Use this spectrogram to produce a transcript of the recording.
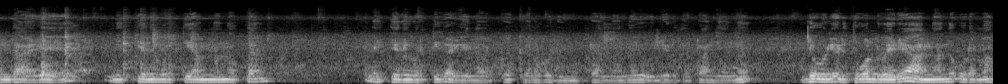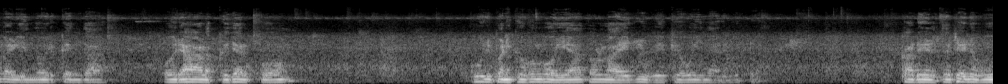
എന്താഴേ നിത്യനിവൃത്തി അന്നന്നത്തെ നിത്യനിവൃത്തി കഴിയുന്നവർക്കൊക്കെയാണ് ബുദ്ധിമുട്ട് അന്നന്ന് ജോലി എടുത്തിട്ട് അന്നന്ന് ജോലി എടുത്തു കൊണ്ടുവരിക. അന്നന്ന് കുടുംബം കഴിയുന്നവർക്ക് എന്താ? ഒരാൾക്ക് ചിലപ്പോൾ കൂലിപ്പണിക്കൊക്കെ പോയാൽ തൊള്ളായിരം രൂപയൊക്കെ വൈകുന്നേരം കിട്ടുക കടയിലത്തെ ചിലവ്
